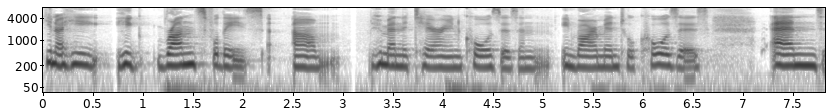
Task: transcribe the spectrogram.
you know, he he runs for these um, humanitarian causes and environmental causes, and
